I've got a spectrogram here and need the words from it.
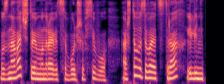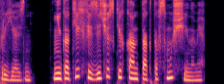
Узнавать, что ему нравится больше всего, а что вызывает страх или неприязнь. Никаких физических контактов с мужчинами.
